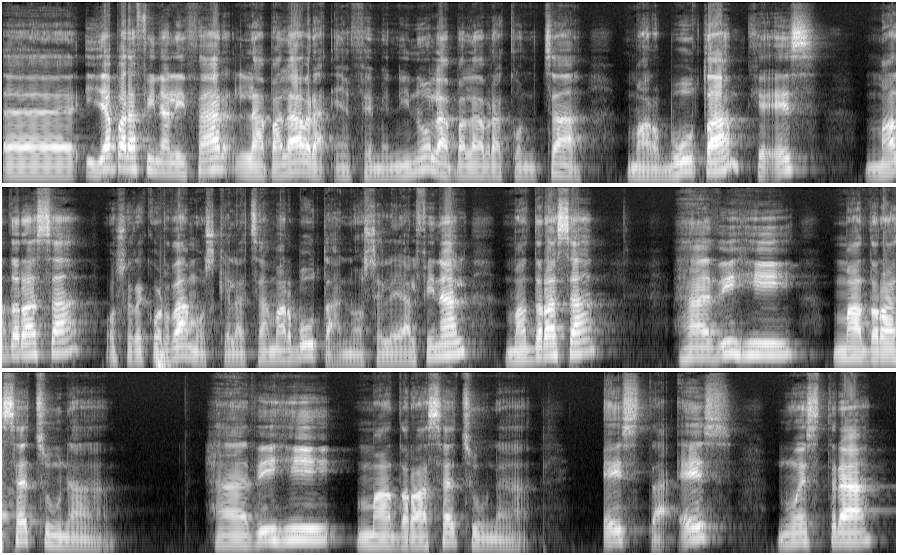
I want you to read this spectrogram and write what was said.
Eh, y ya para finalizar, la palabra en femenino, la palabra con cha marbuta, que es madrasa. Os recordamos que la cha marbuta no se lee al final. Madrasa. Hadihi madrasatuna. Hadihi madrasatuna. Esta es nuestra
